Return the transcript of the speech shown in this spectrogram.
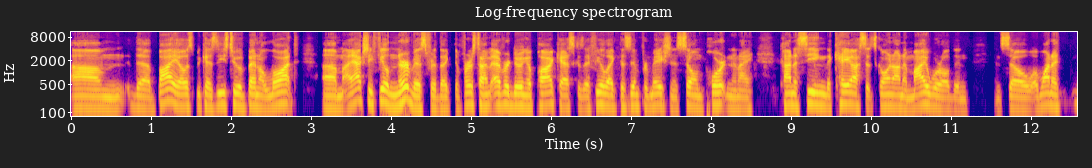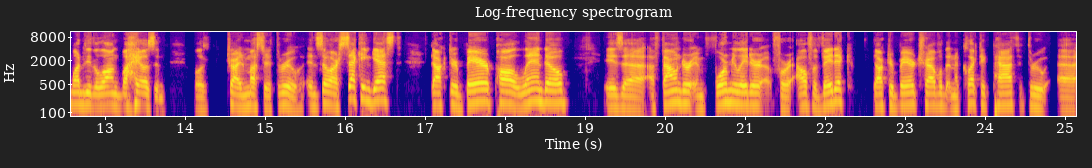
um, the bios because these two have been a lot. Um, I actually feel nervous for like the first time ever doing a podcast because I feel like this information is so important, and I kind of seeing the chaos that's going on in my world, and and so I want to want to do the long bios, and we'll try and muster through. And so our second guest, Dr. Bear Paul Lando, is a, a founder and formulator for Alpha Vedic, Dr. Baer traveled an eclectic path through uh,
